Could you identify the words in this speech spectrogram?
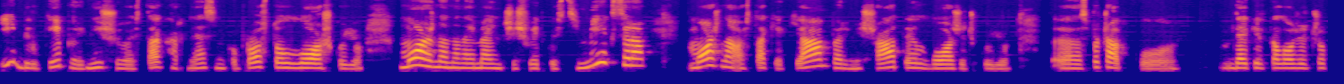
і білки перемішую ось так гарнесенько, просто ложкою. Можна на найменшій швидкості міксера, можна ось так, як я, перемішати ложечкою. Е, спочатку декілька ложечок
